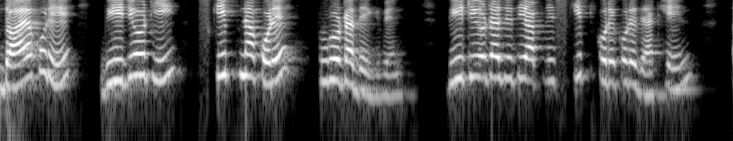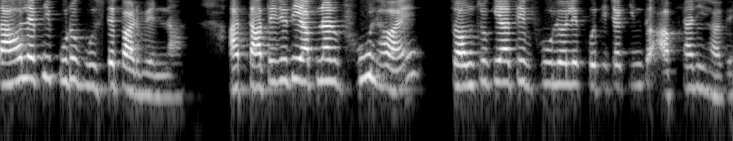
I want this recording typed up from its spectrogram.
দয়া করে ভিডিওটি স্কিপ না করে পুরোটা দেখবেন। ভিডিওটা যদি আপনি স্কিপ করে করে দেখেন, তাহলে আপনি পুরো বুঝতে পারবেন না। আর তাতে যদি আপনার ভুল হয় তন্ত্রক্রিয়াতে ভুল হলে ক্ষতিটা কিন্তু আপনারই হবে।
